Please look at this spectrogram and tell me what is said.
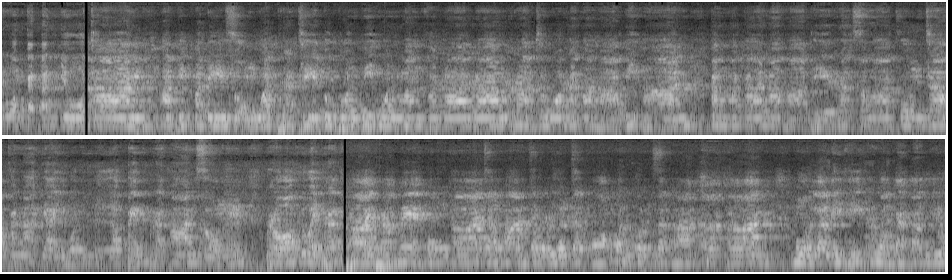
ร่วมกตัญญูอาจารย์อธิปดีสงฆ์วัดพระเชตุพนพิมลมังคลาราม ราชวรมหาวิหาร กรรมการมหาเถระสมาคมเจ้าคณะใหญ่หนเหนือเป็นประธานสงฆ์พร้อมด้วยพระทายพระแม่คงคาเจ้าบ้านเจ้าเรือนเจ้าของมณฑลสถานอาคารมูลนิธิร่วมกับตันยู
